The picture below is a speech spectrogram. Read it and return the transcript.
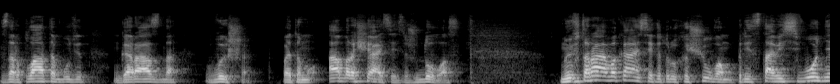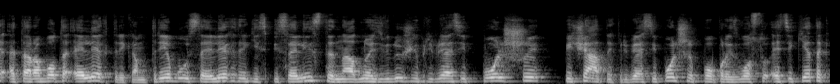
зарплата будет гораздо выше. Поэтому обращайтесь, жду вас. Ну и вторая вакансия, которую хочу вам представить сегодня, это работа электриком. Требуются электрики-специалисты на одной из ведущих предприятий Польши, печатных предприятий Польши по производству этикеток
